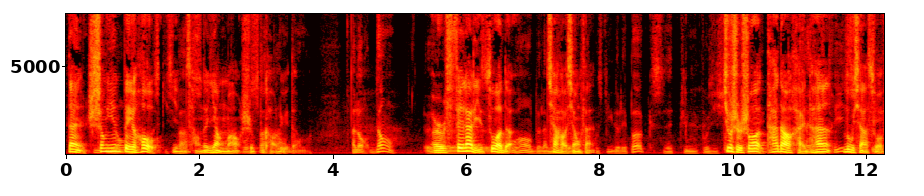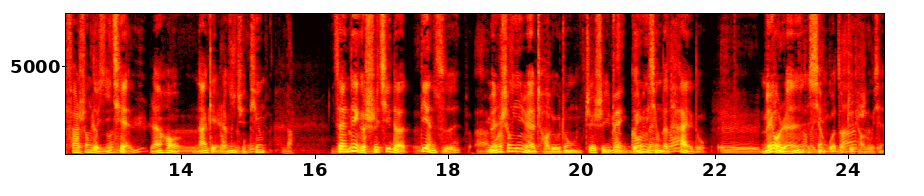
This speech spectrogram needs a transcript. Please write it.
但声音背后隐藏的样貌是不考虑的。而费拉里做的恰好相反，就是说，他到海滩录下所发生的一切，然后拿给人们去听。在那个时期的电子原声音乐潮流中，这是一种革命性的态度。没有人想过走这条路线。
